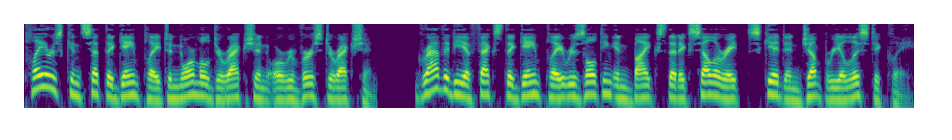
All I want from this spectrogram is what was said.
Players can set the gameplay to normal direction or reverse direction. Gravity affects the gameplay resulting in bikes that accelerate, skid and jump realistically.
